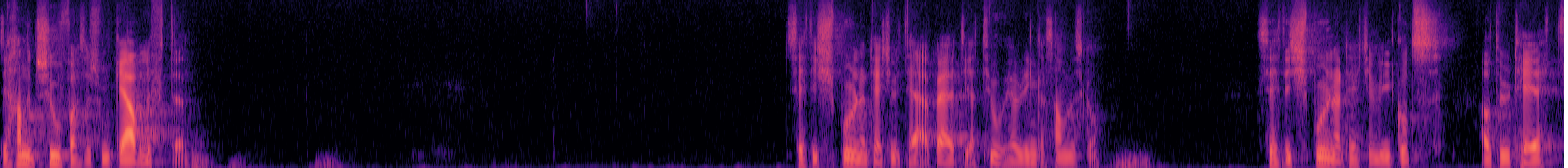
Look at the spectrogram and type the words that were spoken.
Det er han er trofaster som gav lyftet. Sett ikke sporene til ikke vi til, bare til at du har ringa samvisko. Sett ikke sporene til ikke vi Guds autoritet,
